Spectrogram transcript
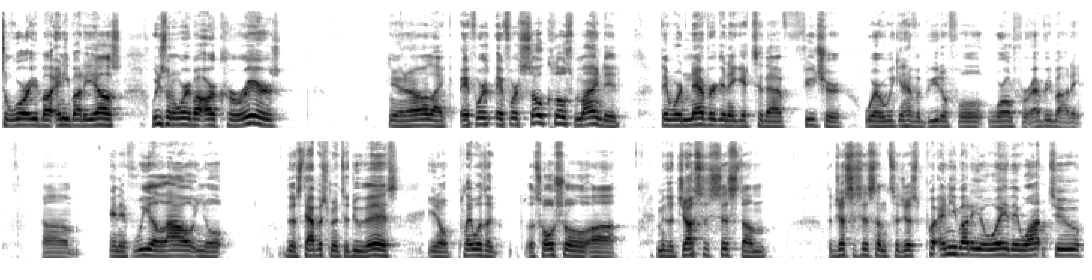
to worry about anybody else. We just want to worry about our careers. You know, like if we're if we're so close minded, then we're never gonna get to that future where we can have a beautiful world for everybody. Um, and if we allow, you know, the establishment to do this, you know, play with a, a social, uh, I mean, the justice system, the justice system to just put anybody away they want to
